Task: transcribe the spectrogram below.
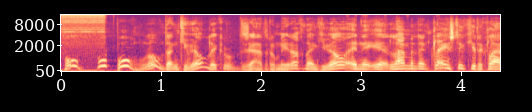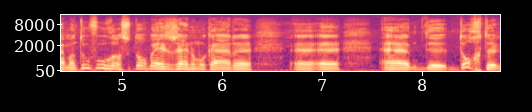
oh, oh, dankjewel. Lekker op de zaterdagmiddag, dankjewel. En laat me er een klein stukje reclame aan toevoegen als we toch bezig zijn om elkaar... de dochter,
